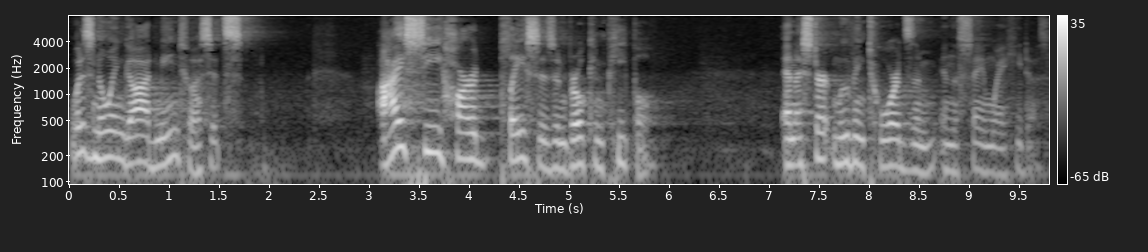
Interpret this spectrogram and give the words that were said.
What does knowing God mean to us? It's, I see hard places and broken people, and I start moving towards them in the same way He does.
